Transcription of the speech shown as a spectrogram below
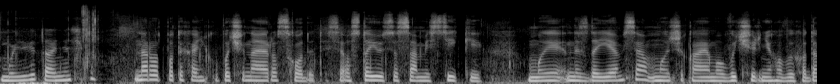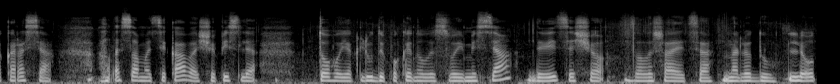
Мої вітаннячка. Народ потихеньку починає розходитися. Остаються самі стійкі. Ми не здаємося, ми чекаємо вечірнього виходу карася. Але саме цікаве, що після того, як люди покинули свої місця, дивіться, що залишається на льоду. Льод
